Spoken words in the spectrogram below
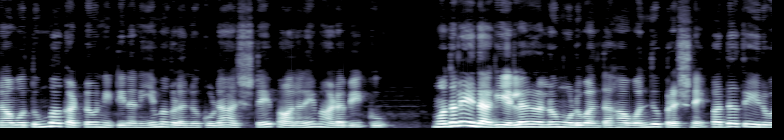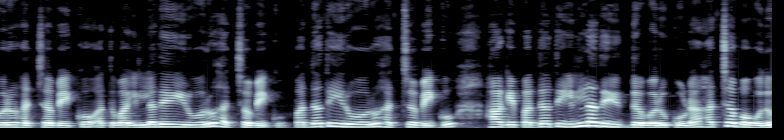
ನಾವು ತುಂಬ ಕಟ್ಟುನಿಟ್ಟಿನ ನಿಯಮಗಳನ್ನು ಕೂಡ ಅಷ್ಟೇ ಪಾಲನೆ ಮಾಡಬೇಕು. ಮೊದಲನೇದಾಗಿ ಎಲ್ಲರಲ್ಲೂ ಮೂಡುವಂತಹ ಒಂದು ಪ್ರಶ್ನೆ, ಪದ್ಧತಿ ಇರುವವರು ಹಚ್ಚಬೇಕು ಅಥವಾ ಇಲ್ಲದೇ ಇರುವವರು ಹಚ್ಚಬೇಕು? ಪದ್ಧತಿ ಇರುವವರು ಹಚ್ಚಬೇಕು, ಹಾಗೆ ಪದ್ಧತಿ ಇಲ್ಲದಿದ್ದವರು ಕೂಡ ಹಚ್ಚಬಹುದು,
